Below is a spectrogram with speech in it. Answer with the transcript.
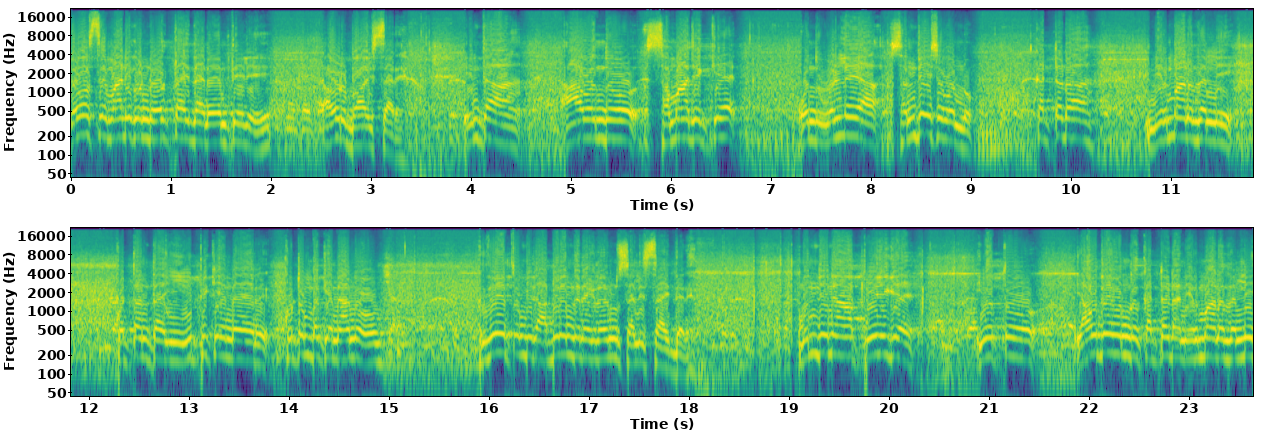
ವ್ಯವಸ್ಥೆ ಮಾಡಿಕೊಂಡು ಹೋಗ್ತಾ ಇದ್ದಾನೆ ಅಂತೇಳಿ ಅವರು ಭಾವಿಸ್ತಾರೆ. ಇಂಥ ಆ ಒಂದು ಸಮಾಜಕ್ಕೆ ಒಂದು ಒಳ್ಳೆಯ ಸಂದೇಶವನ್ನು ಕಟ್ಟಡ ನಿರ್ಮಾಣದಲ್ಲಿ ಕೊಟ್ಟಂತ ಈ ಇ ಪಿ ಕೆ ನಾಯರ್ ಕುಟುಂಬಕ್ಕೆ ನಾನು ಹೃದಯ ತುಂಬಿದ ಅಭಿನಂದನೆಗಳನ್ನು ಸಲ್ಲಿಸ್ತಾ ಇದ್ದೇನೆ. ಮುಂದಿನ ಪೀಳಿಗೆ ಇವತ್ತು ಯಾವುದೇ ಒಂದು ಕಟ್ಟಡ ನಿರ್ಮಾಣದಲ್ಲಿ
